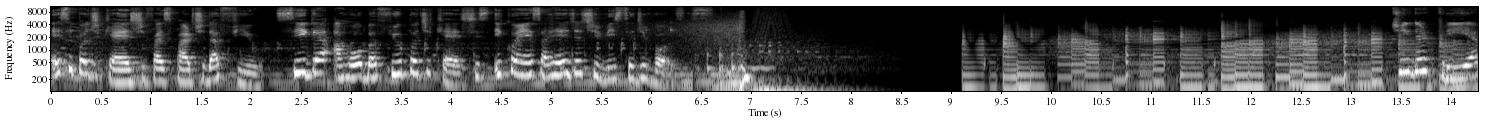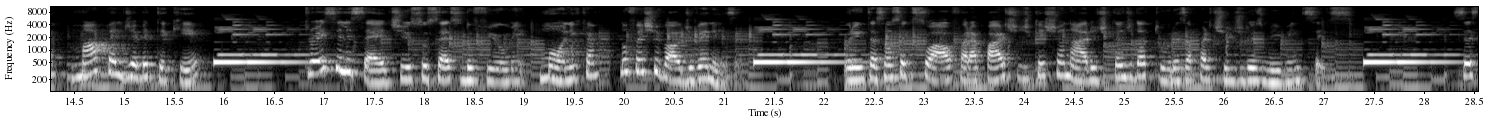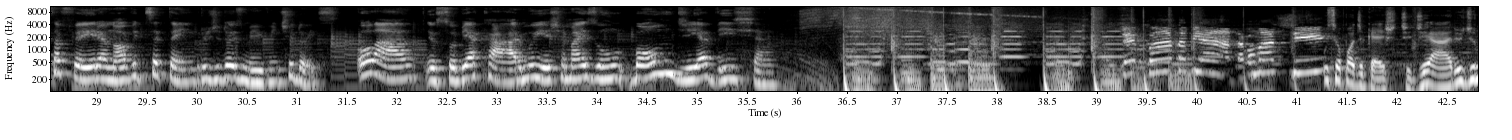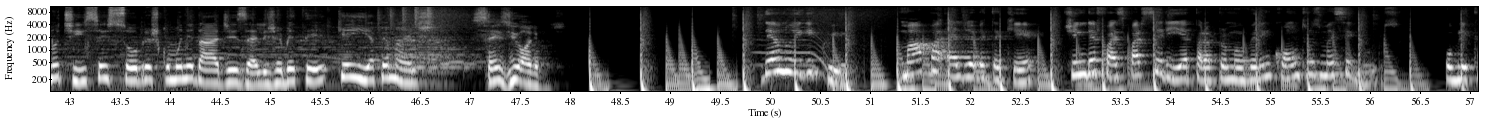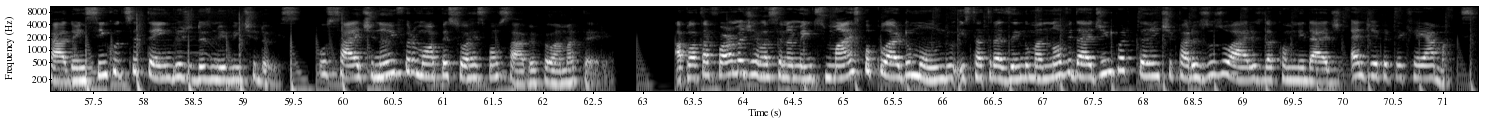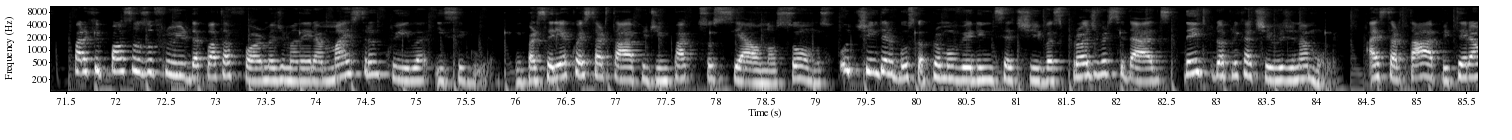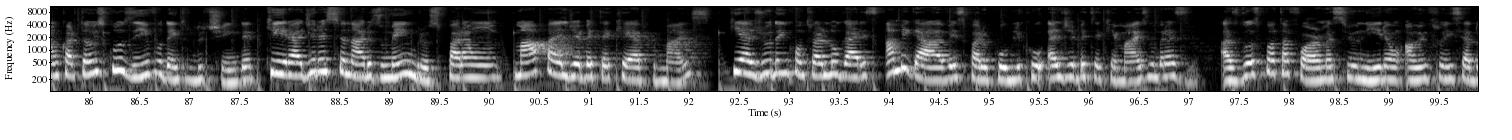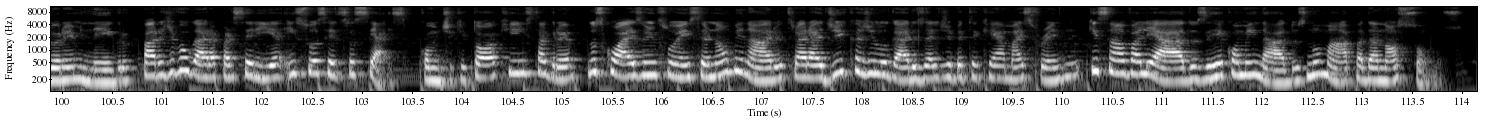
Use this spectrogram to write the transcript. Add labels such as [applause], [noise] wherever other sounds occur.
Esse podcast faz parte da FIO. Siga arroba FIO Podcasts e conheça a rede ativista de vozes. Tinder cria mapa LGBTQ. Tracy Lissette e o sucesso do filme Mônica no Festival de Veneza. Orientação sexual fará parte de questionário de candidaturas a partir de 2026. Sexta-feira, 9 de setembro de 2022. Olá, eu sou Bia Carmo e este é mais um Bom Dia Bicha. Levanta, viada, vamos assim. O seu podcast diário de notícias sobre as comunidades LGBT QIAP+. Seis e ônibus. Deu no IG Queer. Mapa LGBTQ. Tinder faz parceria para promover encontros mais seguros. Publicado em 5 de setembro de 2022. O site não informou a pessoa responsável pela matéria. A plataforma de relacionamentos mais popular do mundo está trazendo uma novidade importante para os usuários da comunidade LGBTQIA, para que possam usufruir da plataforma de maneira mais tranquila e segura. Em parceria com a startup de impacto social Nós Somos, o Tinder busca promover iniciativas pró-diversidades dentro do aplicativo de namoro. A startup terá um cartão exclusivo dentro do Tinder que irá direcionar os membros para um mapa LGBTQIA+, que ajuda a encontrar lugares amigáveis para o público LGBTQ+, no Brasil. As duas plataformas se uniram ao influenciador M Negro para divulgar a parceria em suas redes sociais, como TikTok e Instagram, nos quais o influencer não binário trará dicas de lugares LGBTQIA+ friendly que são avaliados e recomendados no mapa da Nós Somos.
